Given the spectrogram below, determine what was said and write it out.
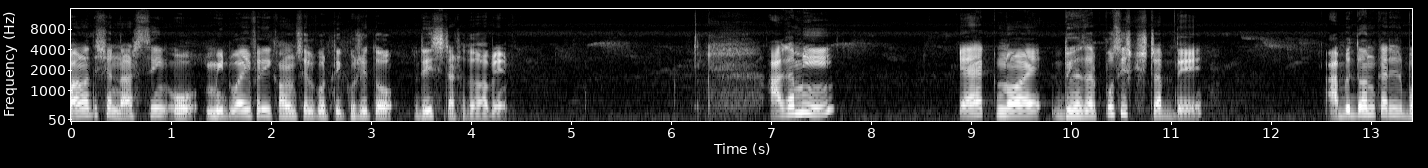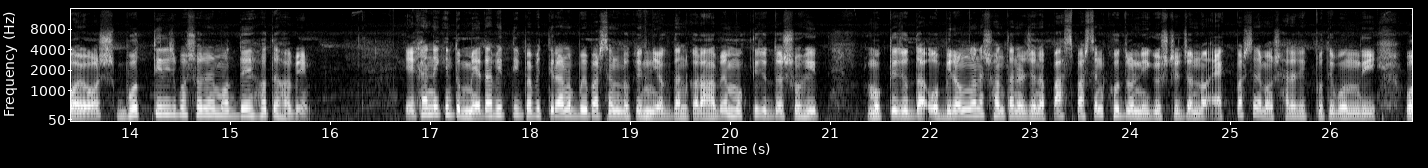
বাংলাদেশের নার্সিং ও মিডওয়াইফারি কাউন্সিল কর্তৃক ঘোষিত রেজিস্টার্ড হতে হবে। আগামী এক নয় দুই হাজার পঁচিশ খ্রিস্টাব্দে আবেদনকারীর বয়স বত্রিশ বছরের মধ্যে হতে হবে। এখানে কিন্তু মেধাভিত্তিকভাবে তিরানব্বই পার্সেন্ট লোকের নিয়োগদান করা হবে। মুক্তিযোদ্ধা শহীদ মুক্তিযোদ্ধা ও বীরঙ্গনা সন্তানের জন্য পাঁচ পার্সেন্ট ক্ষুদ্র নৃগোষ্ঠীর জন্য এক পার্সেন্ট এবং শারীরিক প্রতিবন্ধী ও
